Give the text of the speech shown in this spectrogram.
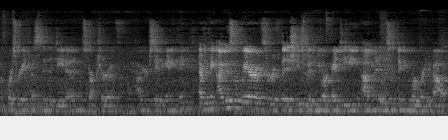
of course very interested in the data and the structure of how you're saving anything, everything. I was aware of sort of the issues with New York ID, um, and it was something you were worried about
